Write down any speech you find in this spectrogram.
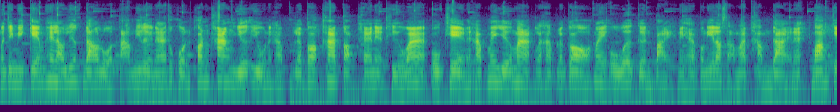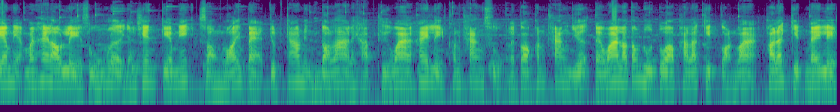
มันจะมีเกมให้เราเลือกดาวน์โหลดตามนี้เลยนะ ทุกคนค่อนข้างเยอะอยู่นะครับแล้วก็ค่าตอบแทนเนี่ยถือว่าโอเคนะครับไม่เยอะมากนะครับแล้วก็ไม่โอเวอร์เกินไปนะครับตรงนี้เราสามารถทำได้นะบางเกมเนี่ยมันให้เราเลทสูงเลย อย่างเช่นเกมนี้ 208.91 ดอลลาร์นะครับถือว่าให้เลทค่อนข้างสูงแล้วก็ค่อนข้างเยอะ แต่ว่าเราต้องดูตัวภารกิจก่อนว่า ภารกิจในเลท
